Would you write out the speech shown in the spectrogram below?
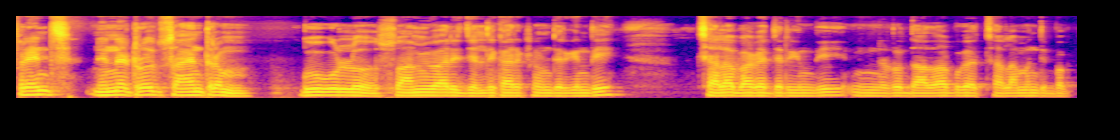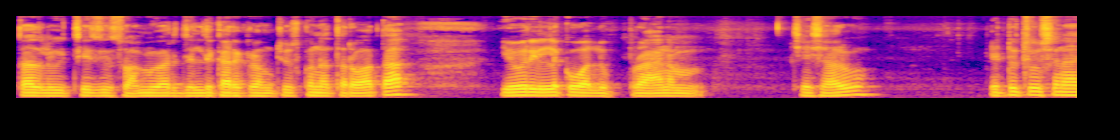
ఫ్రెండ్స్ నిన్నటి రోజు సాయంత్రం గూగుల్లో స్వామివారి జల్ది కార్యక్రమం జరిగింది. చాలా బాగా జరిగింది. నిన్న రోజు దాదాపుగా చాలామంది భక్తాదులు ఇచ్చేసి స్వామివారి జల్ది కార్యక్రమం చూసుకున్న తర్వాత ఎవరి ఇళ్ళకు వాళ్ళు ప్రయాణం చేశారు. ఎటు చూసినా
